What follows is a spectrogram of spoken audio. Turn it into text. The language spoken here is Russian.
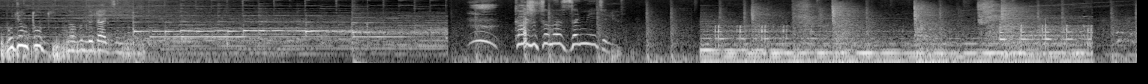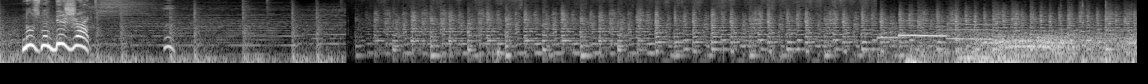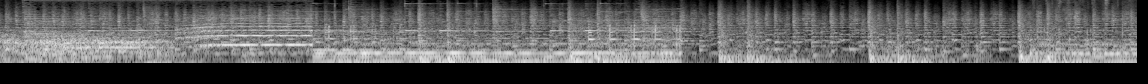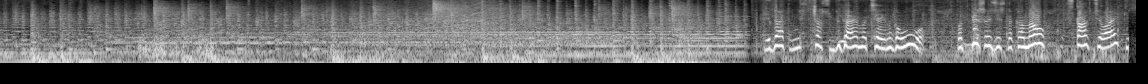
Будем тут наблюдать за ним. Кажется, нас заметили. Нужно бежать. Ребята, мы сейчас убегаем от НГУ. Подписывайтесь на канал, ставьте лайки.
